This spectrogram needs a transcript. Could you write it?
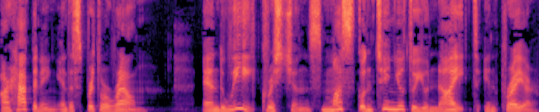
are happening in the spiritual realm. And we Christians must continue to unite in prayer.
